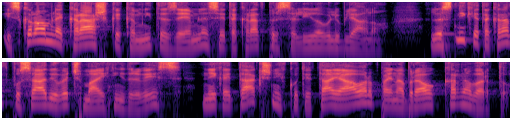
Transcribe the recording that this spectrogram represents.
Iz skromne kraške kamnite zemlje se je takrat preselilo v Ljubljano. Lastnik je takrat posadil več majhnih dreves, nekaj takšnih, kot je ta javor, pa je nabral kar na vrtu.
